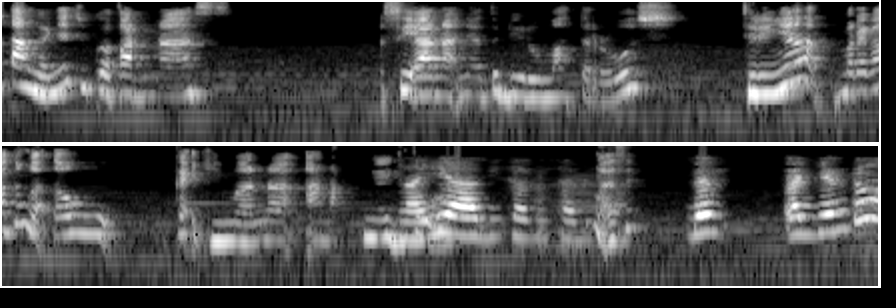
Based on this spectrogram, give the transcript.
tetangganya juga karena si anaknya tuh di rumah terus jadinya mereka tuh nggak tahu kayak gimana anaknya gitu nah iya bisa bisa bisa. nggak sih Dan lagian tuh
